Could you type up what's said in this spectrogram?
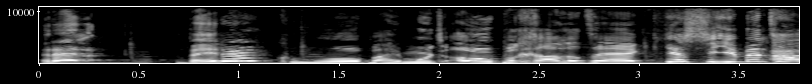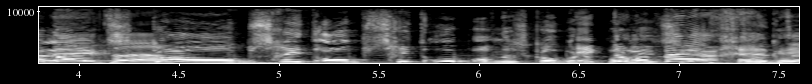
Ren. Ben je er? Kom op, hij moet open gaan dat hek. Jesse, je bent er al Alex, buiten. kom! Schiet op, schiet op, anders komen de best. Oké, politieagenten.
